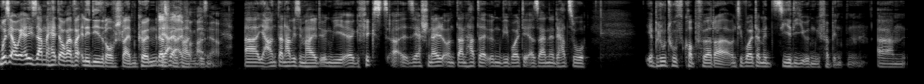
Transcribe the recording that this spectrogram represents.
Muss ich auch ehrlich sagen, man hätte auch einfach LED draufschreiben können. Das Wär wär einfacher einfacher, gewesen. Ja. Äh, ja, und dann habe ich es ihm halt irgendwie äh, gefixt, äh, sehr schnell. Und dann hat er irgendwie, wollte er seine, der hat so ihr Bluetooth-Kopfhörer und die wollte er mit Siri irgendwie verbinden. Ähm,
